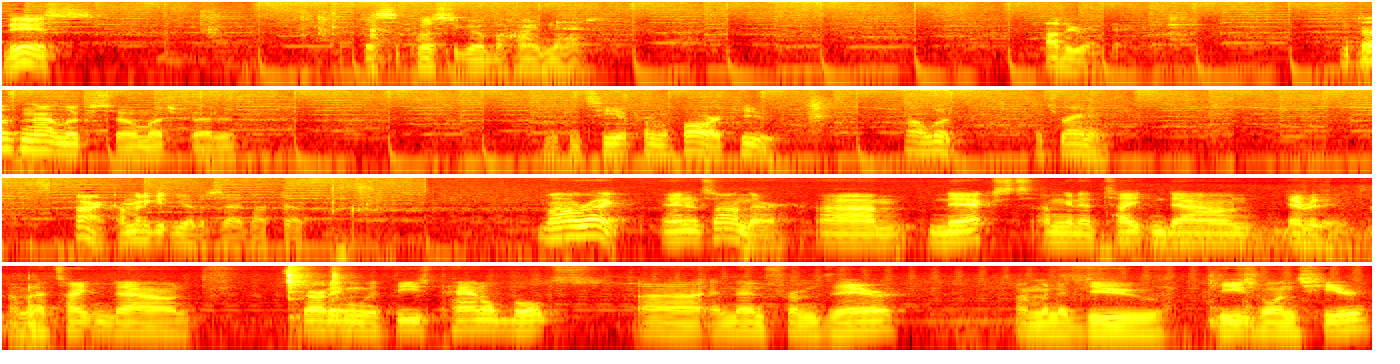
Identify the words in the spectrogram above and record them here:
This is supposed to go behind that. I'll be right back. Doesn't that look so much better? You can see it from afar too. Oh look, it's raining. Alright, I'm gonna get the other side knocked out. Alright, and it's on there. Um, next, I'm gonna tighten down everything. I'm gonna tighten down starting with these panel bolts, uh, and then from there, I'm gonna do these ones here.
